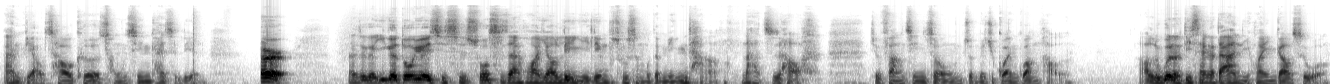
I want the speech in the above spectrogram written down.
按表操课，重新开始练。二，那这个一个多月其实说实在话要练也练不出什么个名堂，那只好 就放轻松，准备去观光好了。好，如果有第三个答案，你欢迎告诉我。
